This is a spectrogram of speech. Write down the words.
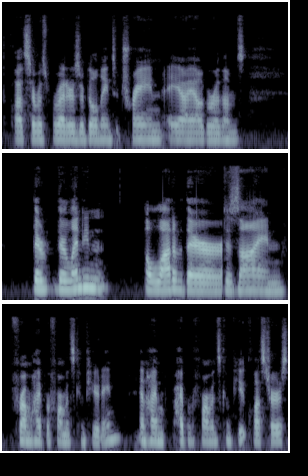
the cloud service providers are building to train AI algorithms. They're they're lending a lot of their design from high performance computing and high, high performance compute clusters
